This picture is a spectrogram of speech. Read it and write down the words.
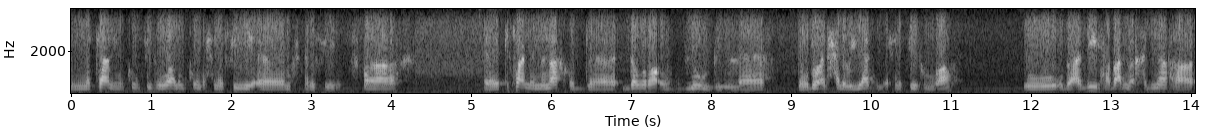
من مكان نكون فيه هواة نكون إحنا فيه آه محترفين. ف اتفقنا إنه ناخذ آه، دورة أو بموضوع الحلويات اللي إحنا فيه هو. وبعديها بعد ما أخذناها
